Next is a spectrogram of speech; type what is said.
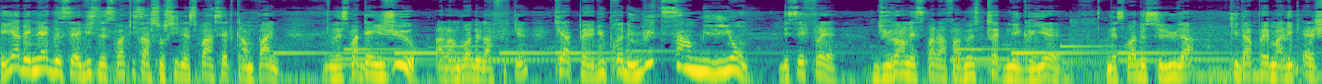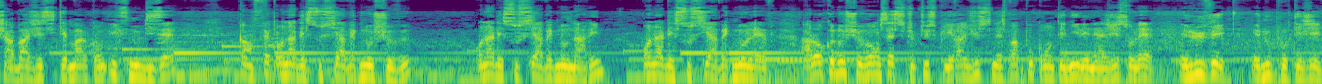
Et il y a des nègres de service, n'est-ce pas, qui s'associent, n'est-ce pas, à cette campagne, n'est-ce pas, d'injures à l'endroit de l'Africain, qui a perdu près de 800 millions de ses frères durant, n'est-ce pas, la fameuse traite négrière, n'est-ce pas, de celui-là, qui d'après Malik El Shaba, j'ai cité mal comme X nous disait, qu'en fait, on a des soucis avec nos cheveux, on a des soucis avec nos narines, on a des soucis avec nos lèvres. Alors que nos cheveux ont cette structure spirale juste, n'est-ce pas, pour contenir l'énergie solaire et l'UV et nous protéger,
